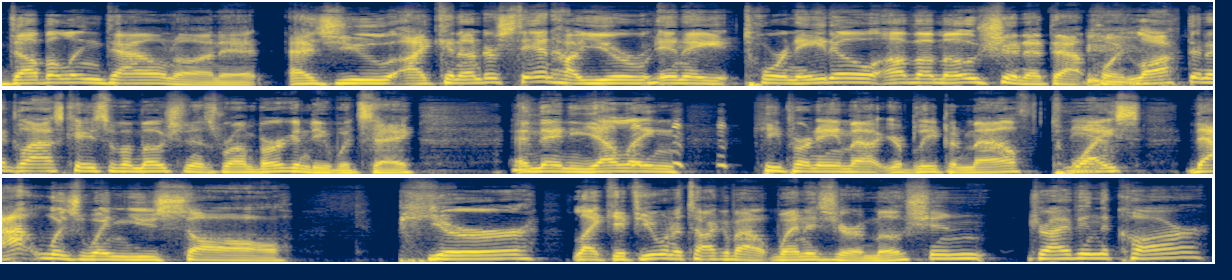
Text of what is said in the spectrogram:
doubling down on it as you I can understand how you're in a tornado of emotion at that point, locked in a glass case of emotion as Ron Burgundy would say, and then yelling keep her name out your bleeping mouth twice. That was when you saw pure like if you want to talk about when is your emotion driving the car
